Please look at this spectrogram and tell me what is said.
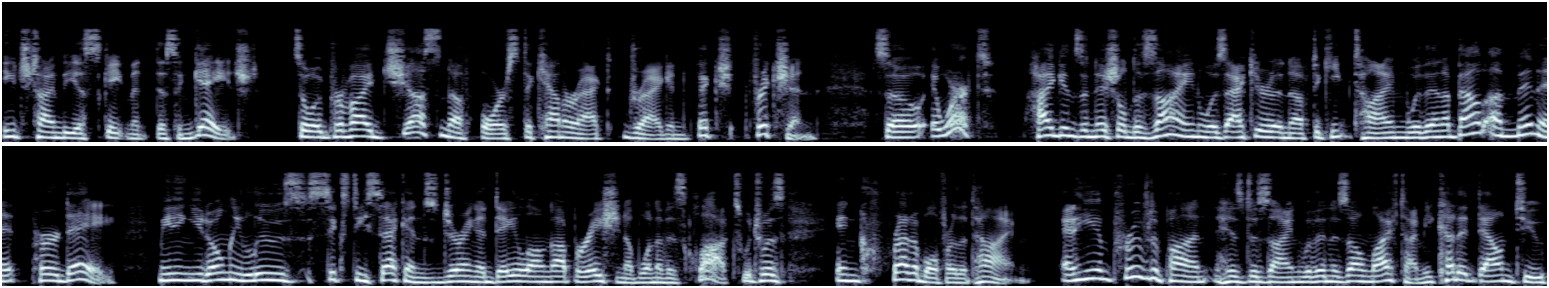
each time the escapement disengaged. So it would provide just enough force to counteract drag and friction. So it worked. Huygens' initial design was accurate enough to keep time within about a minute per day, meaning you'd only lose 60 seconds during a day-long operation of one of his clocks, which was incredible for the time. And he improved upon his design within his own lifetime. He cut it down to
